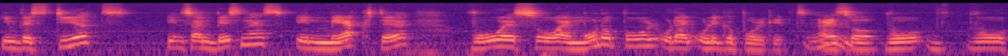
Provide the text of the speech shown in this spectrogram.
investiert in sein Business in Märkte, wo es so ein Monopol oder ein Oligopol gibt. Mhm. Also, wo, wo,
